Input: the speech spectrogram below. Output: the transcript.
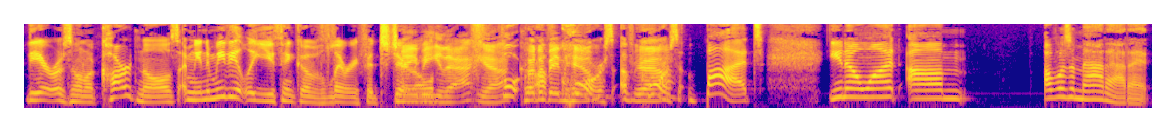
the Arizona Cardinals, I mean, immediately you think of Larry Fitzgerald. Maybe that, yeah. For- Could have been him. Of course, Of Yeah. course, But you know what? Um, I wasn't mad at it.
